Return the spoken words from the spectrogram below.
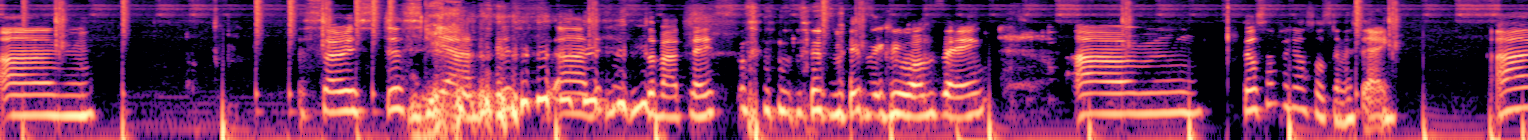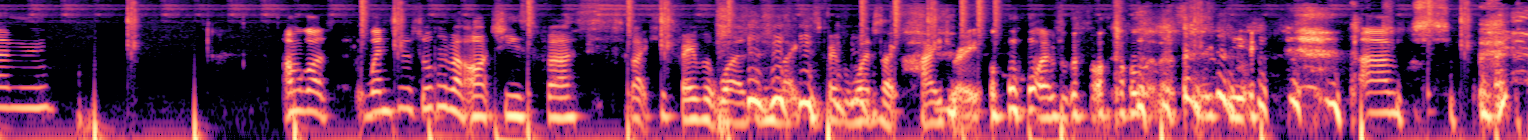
Um. So it's just Yeah. yeah, this, uh, this is the bad place. this is basically what I'm saying. Um, there was something else I was gonna say. Um, oh my god, when she was talking about Archie's first, like his favorite word, and like his favorite word is like hydrate or whatever the fuck. I was like, that's so cute. Um,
